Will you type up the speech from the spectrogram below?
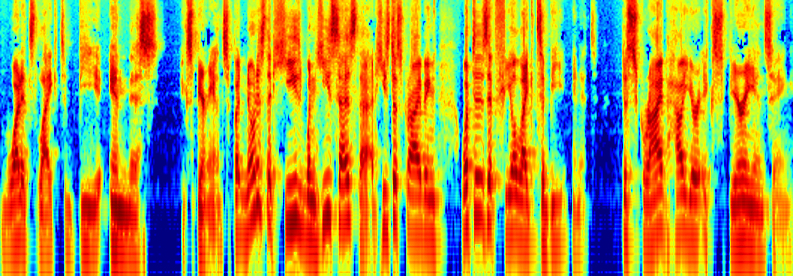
what it's like to be in this experience." But notice that he's when he says that he's describing what does it feel like to be in it. Describe how you're experiencing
